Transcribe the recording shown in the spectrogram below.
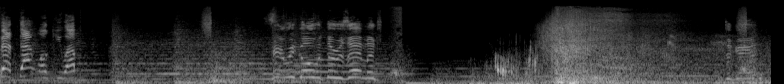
Bet that woke you up. Here we go with the resentments. Again.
